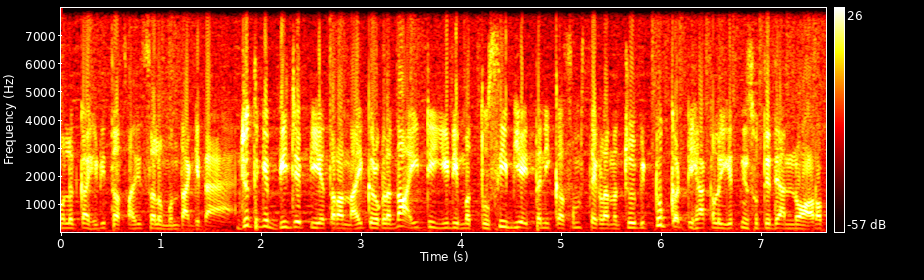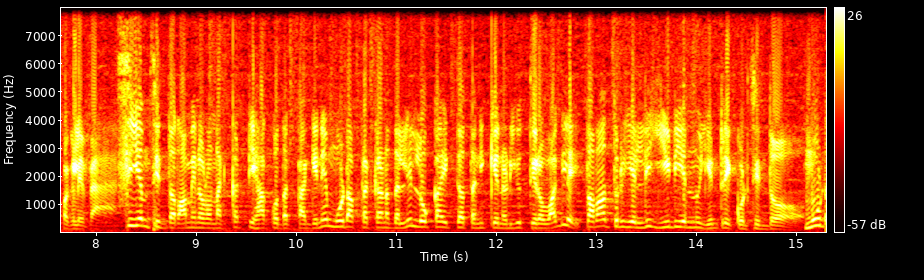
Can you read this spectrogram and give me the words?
ಮೂಲಕ ಹಿಡಿತ ಸಾಧಿಸಲು ಮುಂದಾಗಿದೆ. ಜೊತೆಗೆ ಬಿಜೆಪಿಯೇತರ ನಾಯಕರುಗಳನ್ನ ಐಟಿ, ಇಡಿ ಮತ್ತು ಸಿಬಿಐ ತನಿಖಾ ಸಂಸ್ಥೆಗಳನ್ನು ಚೂಬಿಟ್ಟು ಕಟ್ಟಿ ಹಾಕಲು ಯತ್ನಿಸುತ್ತಿದೆ ಅನ್ನೋ ಆರೋಪಗಳಿವೆ. ಸಿಎಂ ಸಿದ್ದರಾಮಯ್ಯನವರನ್ನ ಕಟ್ಟಿ ಹಾಕೋದಕ್ಕಾಗಿನೇ ಮೂಡ ಪ್ರಕರಣದಲ್ಲಿ ಲೋಕಾಯುಕ್ತ ತನಿಖೆ ನಡೆಯುತ್ತಿರುವಾಗಲೇ ತರಾತುರಿಯಲ್ಲಿ ಇಡಿಯನ್ನು ಎಂಟ್ರಿ ಕೊಡಿಸಿದ್ದು. ಮೂಡ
